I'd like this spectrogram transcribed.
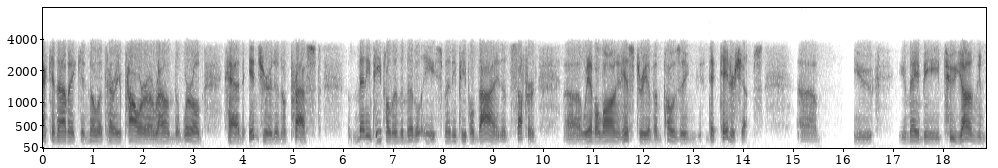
economic and military power around the world had injured and oppressed many people in the Middle East. Many people died and suffered. Uh, we have a long history of imposing dictatorships. Uh, you you may be too young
